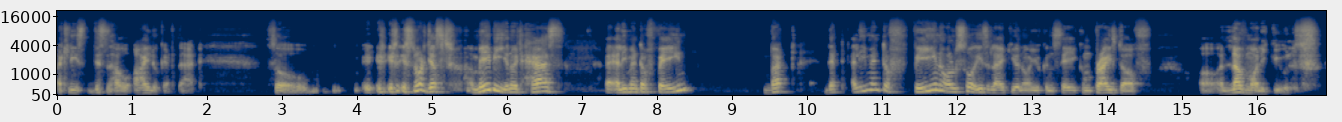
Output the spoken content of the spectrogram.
At least this is how I look at that. So it, it, it's not just maybe you know it has an element of pain, but that element of pain also is like you know you can say comprised of uh, love molecules.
